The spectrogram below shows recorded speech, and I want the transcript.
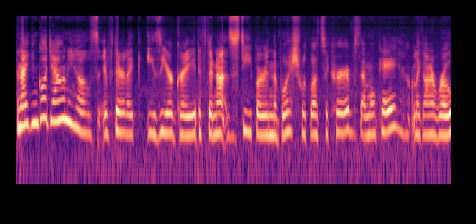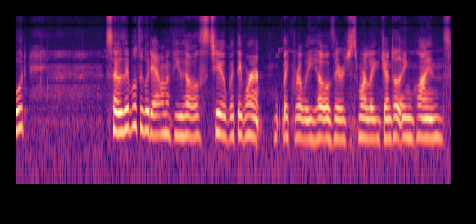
And I can go down hills if they're like easier grade, if they're not steep or in the bush with lots of curves, I'm okay, like on a road. So I was able to go down a few hills too, but they weren't like really hills. They were just more like gentle inclines.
